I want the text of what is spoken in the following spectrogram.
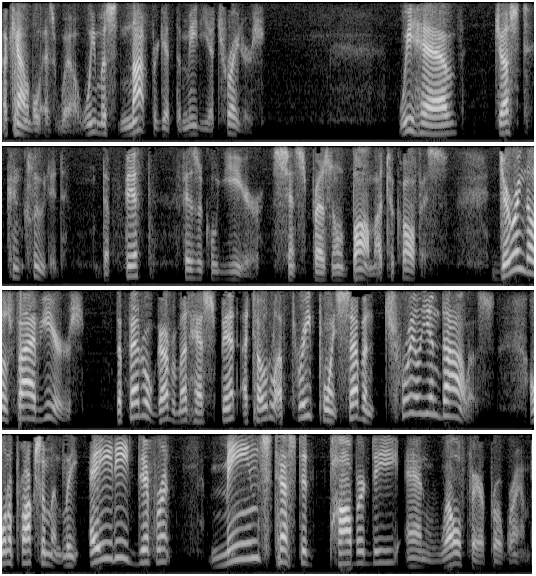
accountable as well. We must not forget the media traitors. We have just concluded the fifth physical year since President Obama took office. During those five years, the federal government has spent a total of $3.7 trillion on approximately 80 different means-tested poverty and welfare programs.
